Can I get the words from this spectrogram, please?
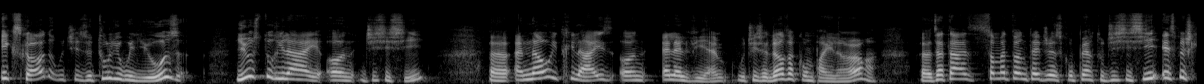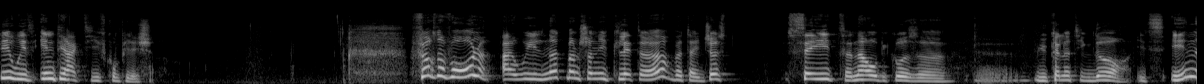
Xcode, which is the tool you will use, used to rely on GCC uh, and now it relies on LLVM, which is another compiler uh, that has some advantages compared to GCC, especially with interactive compilation. First of all, I will not mention it later, but I just say it now because uh, uh, you cannot ignore it's in.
